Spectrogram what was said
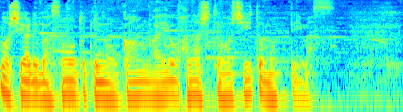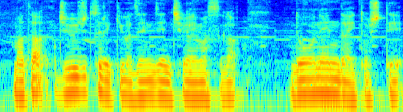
もしあればその時のお考えを話してほしいと思っています。また柔術歴は全然違いますが同年代として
